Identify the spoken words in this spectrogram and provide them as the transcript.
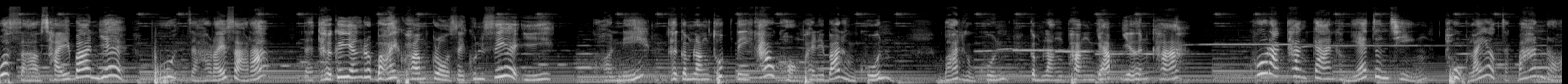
ว่าสาวใช้บ้านแย่พูดจาไร้สาระ แต่เธอก็ยังระบายความโกรธใส่คุณเสียอีก ตอนนี้เธอกำลังทุบตีข้าวของภายในบ้านของคุณ บ้านของคุณกำลังพังยับเยินค่ะ คู่รักทางการของแย่จุนฉิง ถูกไล่ออกจากบ้านเหรอ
